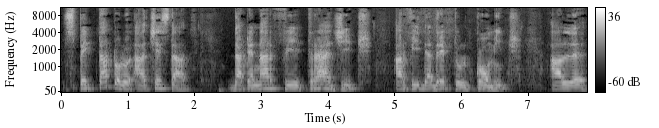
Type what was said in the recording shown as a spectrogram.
Spectacolul acesta, dacă n-ar fi tragic, ar fi de-a dreptul comic al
